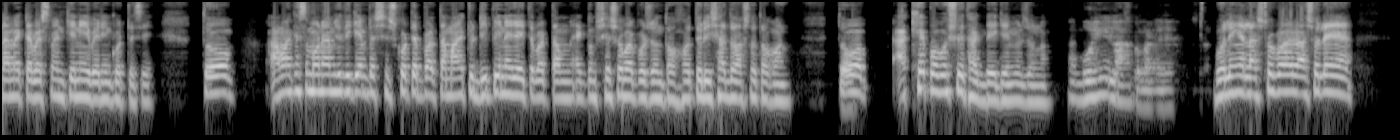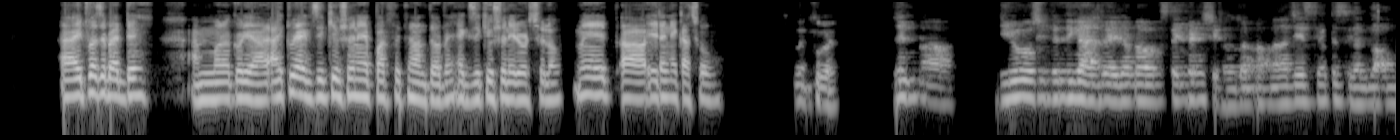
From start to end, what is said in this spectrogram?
না আমি একটা ব্যাটসম্যানকে নিয়ে ব্যাটিং করতেছি। তো আমার কাছে মনে হয় আমি যদি গেমটা শেষ করতে পারতাম আর একটু ডিপে নিয়ে যাইতে পারতাম একদম শেষ হবার পর্যন্ত হয়তো রিশাদও আসতো তখন। তো আক্ষেপ অবশ্যই থাকবে এই গেমের জন্য। বোলিং এর লাস্ট ওভার আসলে ইট ওয়াজ এ ব্যাড ডে আমি মনে করি আর একটু এক্সিকিউশনে পারফেকশন আনতে হবে। এক্সিকিউশন এরর ছিল। আমি এটা নিয়ে কাজ করব। জিও শীতের দিকে আসবে এটা তো স্টেটমেন্ট ছিল। আপনারা যে স্টেপটা ছিলেন তখন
